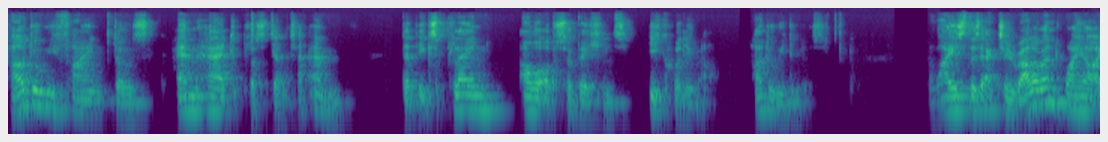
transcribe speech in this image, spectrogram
How do we find those m hat plus delta m that explain our observations equally well. How do we do this? Why is this actually relevant? Why are,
